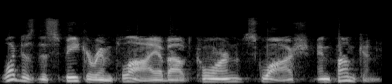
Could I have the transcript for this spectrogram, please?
What does the speaker imply about corn, squash, and pumpkin?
